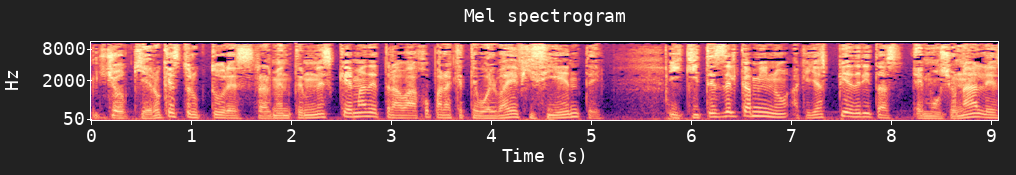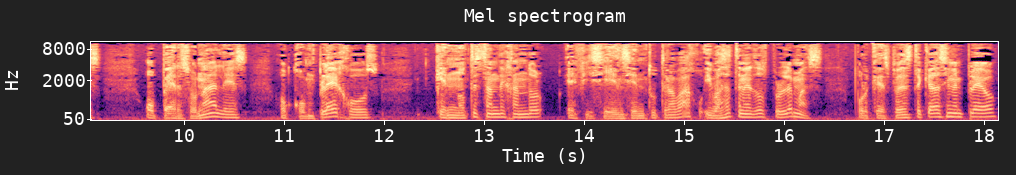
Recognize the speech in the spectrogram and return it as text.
Yo quiero que estructures realmente un esquema de trabajo para que te vuelva eficiente y quites del camino aquellas piedritas emocionales o personales o complejos que no te están dejando eficiencia en tu trabajo. Y vas a tener dos problemas, porque después te quedas sin empleo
